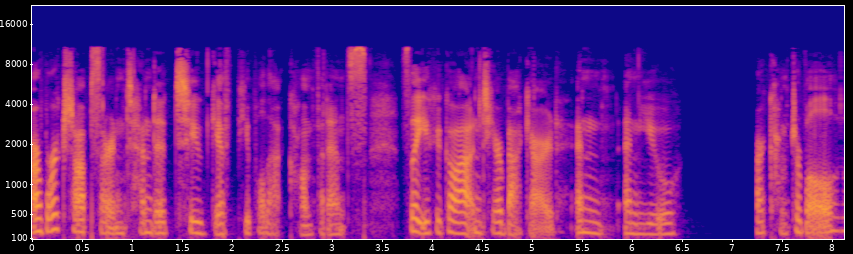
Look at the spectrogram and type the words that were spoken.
our workshops are intended to give people that confidence so that you could go out into your backyard and and you are comfortable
